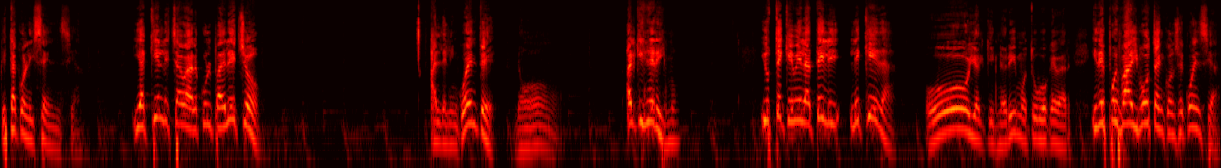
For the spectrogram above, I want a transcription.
que está con licencia. ¿Y a quién le echaba la culpa del hecho? ¿Al delincuente? No. Al kirchnerismo. Y usted que ve la tele, le queda. Uy, el kirchnerismo tuvo que ver. Y después va y vota en consecuencia.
